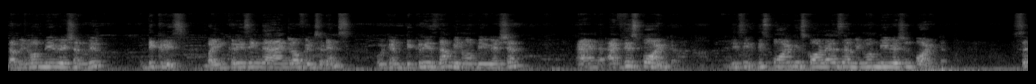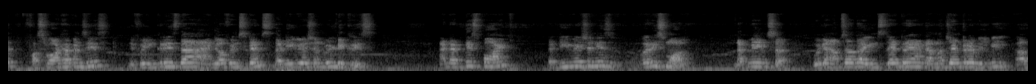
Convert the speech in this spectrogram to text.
the minimum deviation will decrease. By increasing the angle of incidence, we can decrease the minimum deviation and at this point, this, is, this point is called as a minimum deviation point. So first what happens is, if we increase the angle of incidence, the deviation will decrease. And at this point, the deviation is very small. That means uh, we can observe the incident ray and emergent ray will be uh,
